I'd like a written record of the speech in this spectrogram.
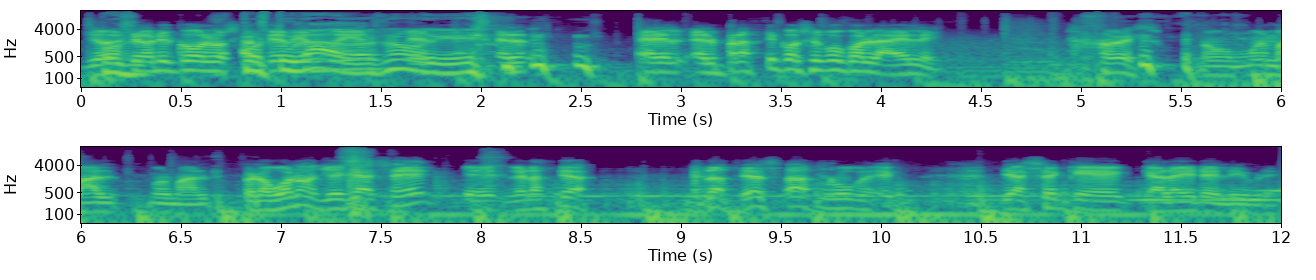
Yo el teórico lo saqué bien, ¿no? El, Y- el- el- el práctico sigo con la L. ¿Sabes? No, muy mal, muy mal. Pero bueno, yo ya sé que gracias, gracias a Rubén, ya sé que, que al aire libre.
